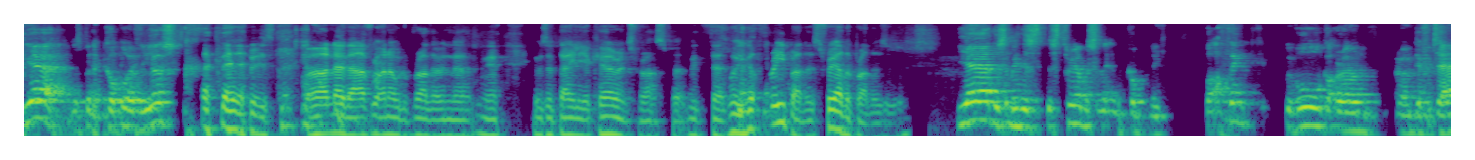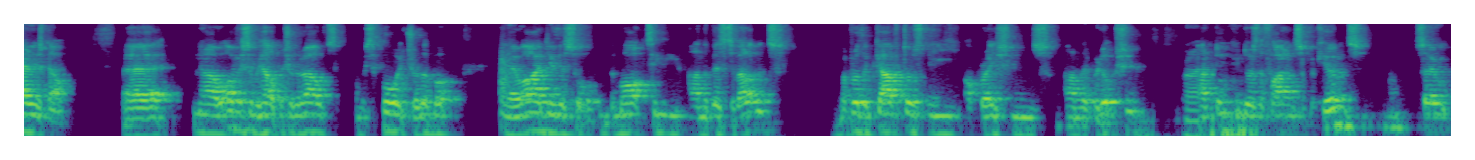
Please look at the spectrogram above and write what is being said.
Yeah, there's been a couple over the years. there is. Well, I know that I've got an older brother, and uh, yeah, it was a daily occurrence for us. But with uh, well, you've got three brothers, three other brothers. Yeah, there's I mean there's there's three of us in the company, but I think we've all got our own our own different areas now. Uh, now, obviously, we help each other out and we support each other, but you know, I do the sort of the marketing and the business development. My brother Gav does the operations and the production, Right. and Duncan does the finance and procurement. So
